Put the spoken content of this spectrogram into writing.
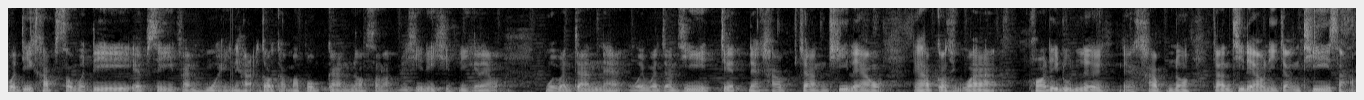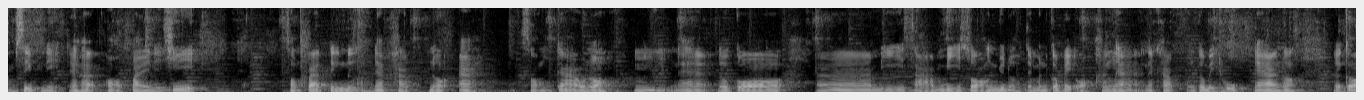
วัสดีครับ สวัสดี FC แฟนหวยนะฮะก็กลับมาพบกันเนาะสำหรับในที่ในคลิปนี้กันแล้ว หวยวันจันทร์นะฮะหวยวันจันทร์ที่ 7 นะครับ จันทร์ที่แล้วนะครับก็ถือว่าพอได้ลุ้นเลยนะครับเนาะจันทร์ที่แล้วนี่จันทร์ที่ 30 นี่นะครับออกไปในที่ 2811 นะครับเนาะอะ29 เนาะอืมนะฮะแล้วก็อ่ามี 3 มี 2 อยู่เนาะแต่มันก็ไปออกข้างหน้านะครับ มันก็ไม่ถูกนะฮะเนาะแล้วก็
